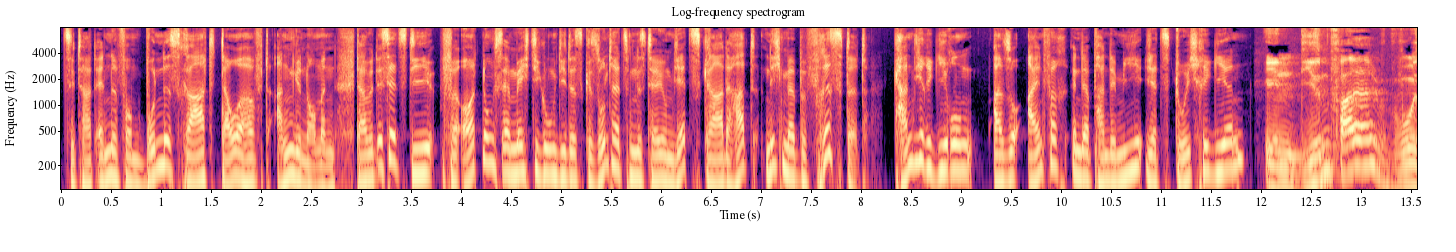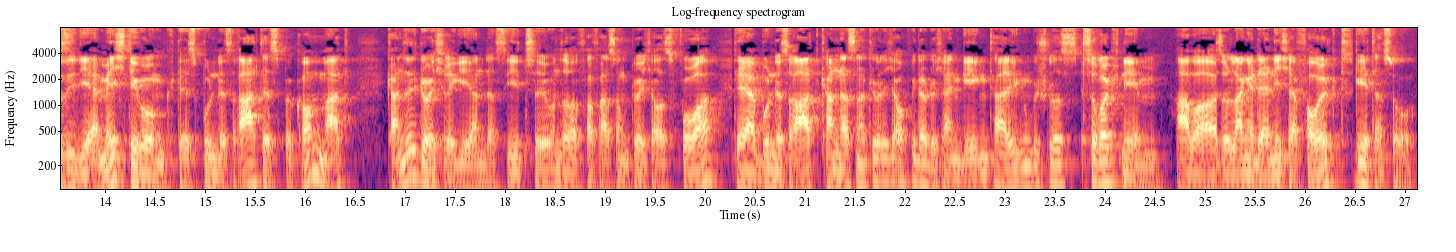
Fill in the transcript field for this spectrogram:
Zitat Ende, vom Bundesrat dauerhaft angenommen. Damit ist jetzt die Verordnungsermächtigung, die das Gesundheitsministerium jetzt gerade hat, nicht mehr befristet. Kann die Regierung also einfach in der Pandemie jetzt durchregieren? In diesem Fall, wo sie die Ermächtigung des Bundesrates bekommen hat, kann sie durchregieren. Das sieht unsere Verfassung durchaus vor. Der Bundesrat kann das natürlich auch wieder durch einen gegenteiligen Beschluss zurücknehmen. Aber solange der nicht erfolgt, geht das so.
